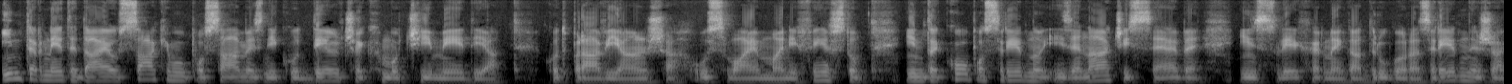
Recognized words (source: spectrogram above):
Internet daje vsakemu posamezniku delček moči medija, kot pravi Janša v svojem manifestu, in tako posredno izenači sebe in slehernega drugorazredneža,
